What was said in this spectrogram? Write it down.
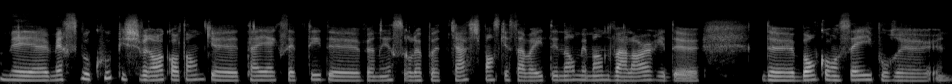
Mais euh, merci beaucoup. Puis je suis vraiment contente que tu aies accepté de venir sur le podcast. Je pense que ça va être énormément de valeur et de, de bons conseils pour euh, une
